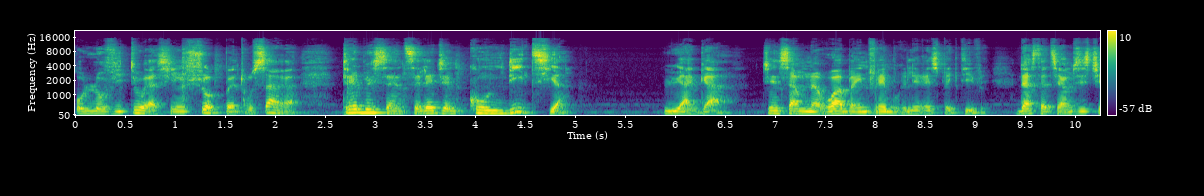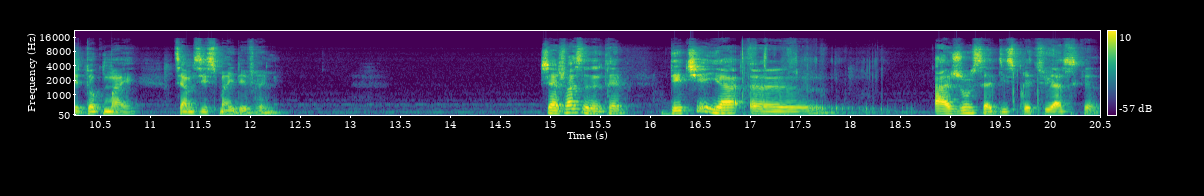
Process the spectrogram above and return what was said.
o lovitură și un șoc pentru Sara, trebuie să înțelegem condiția lui Agar. Ce înseamnă roaba în vremurile respective. De asta ți-am zis ce tocmai ți-am zis mai devreme. Și aș vrea să ne întreb, de ce ea uh, a ajuns să disprețuiască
